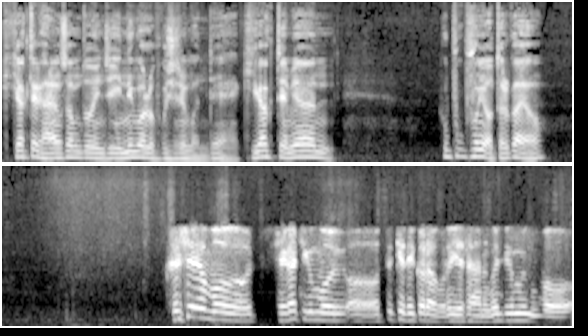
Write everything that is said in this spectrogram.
기각될 가능성도 이제 있는 걸로 보시는 건데 기각되면 후폭풍이 어떨까요? 글쎄요, 뭐, 제가 지금 뭐, 어, 떻게될 거라고는 예상하는 건 지금은 뭐,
